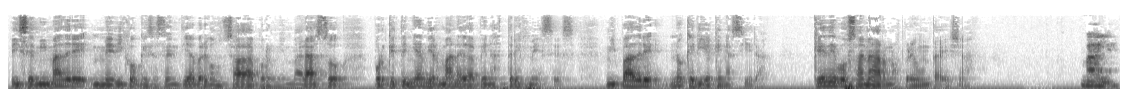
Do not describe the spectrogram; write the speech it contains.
Dice, mi madre me dijo que se sentía avergonzada por mi embarazo porque tenía a mi hermana de apenas tres meses. Mi padre no quería que naciera. ¿Qué debo sanar? nos pregunta ella. Vale,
